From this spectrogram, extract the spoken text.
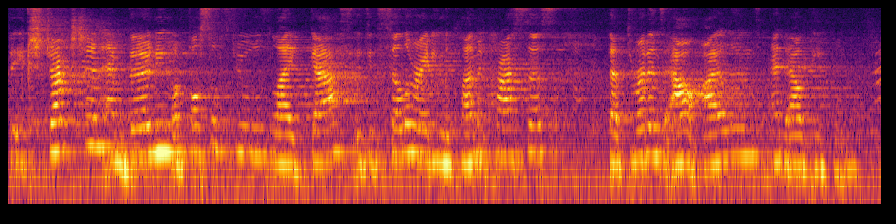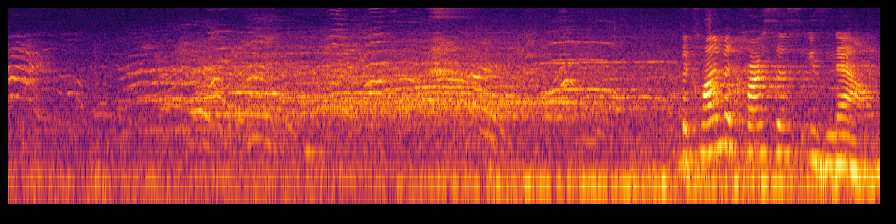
The extraction and burning of fossil fuels like gas is accelerating the climate crisis that threatens our islands and our people. The climate crisis is now.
